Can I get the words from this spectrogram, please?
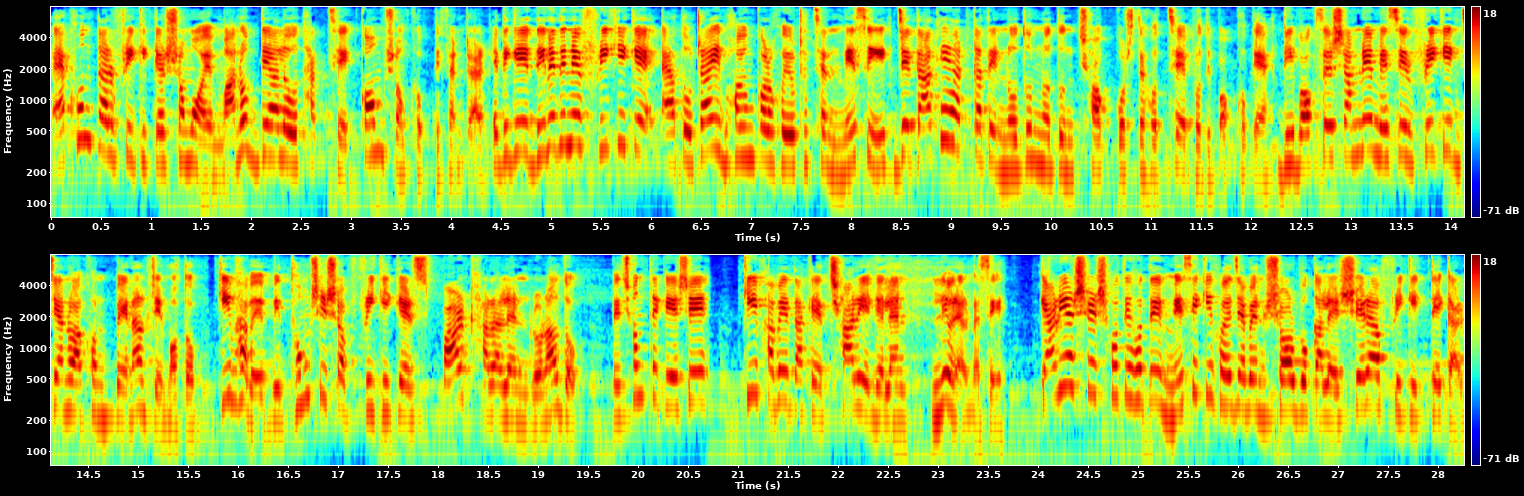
এখন তার ফ্রি কিকের সময় মানব দেয়ালেও থাকছে কম সংখ্যক ডিফেন্ডার এদিকে দিনে দিনে ফ্রি কিকে এতটাই ভয়ঙ্কর হয়ে উঠেছেন মেসি, যে তাকে আটকাতে নতুন নতুন ছক করতে হচ্ছে প্রতিপক্ষকে। ডি বক্সের সামনে মেসির ফ্রি কিক যেন এখন পেনাল্টির মতো। কীভাবে বিধ্বংসী সব ফ্রি কিকের স্পার্ক হারালেন রোনালদো? পেছন থেকে এসে কীভাবে তাকে ছাড়িয়ে গেলেন লিওনেল মেসি? ক্যারিয়ার শেষ হতে হতে মেসি কি হয়ে যাবেন সর্বকালের সেরা ফ্রি কিক টেকার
